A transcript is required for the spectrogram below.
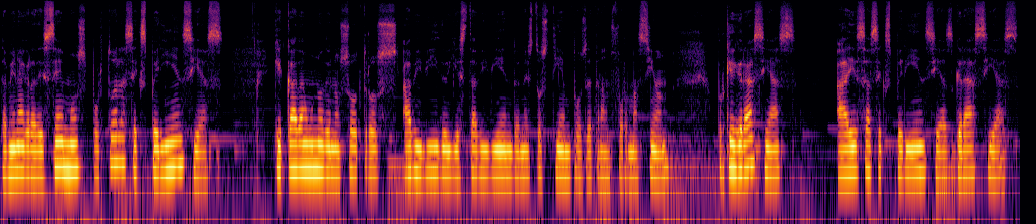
También agradecemos por todas las experiencias que cada uno de nosotros ha vivido y está viviendo en estos tiempos de transformación, porque gracias a esas experiencias, gracias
